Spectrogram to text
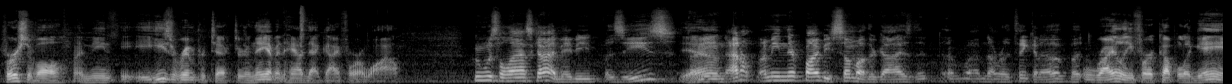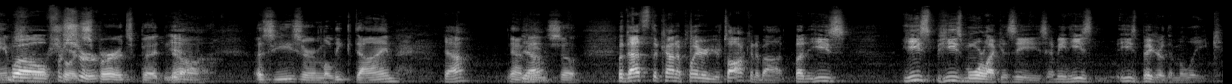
first of all, I mean, he's a rim protector, and they haven't had that guy for a while. Who was the last guy? Maybe Aziz. Yeah. I mean, I don't. I mean, there might be some other guys that I'm not really thinking of, but Riley for a couple of games, well, for, short sure. spurts, but no, Yeah. Aziz or Malik Dime. yeah, Yeah, I Yeah. mean, so but that's the kind of player you're talking about. But he's he's he's more like Aziz. I mean, he's he's bigger than Malik.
